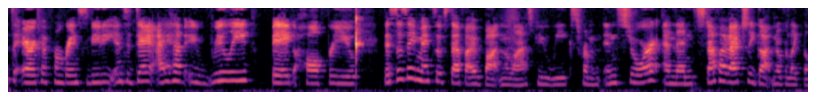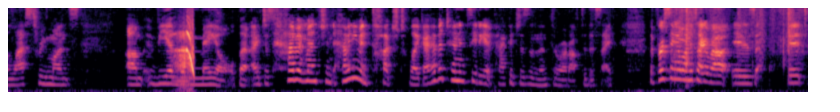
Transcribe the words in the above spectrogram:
it's Erica from Brains to Beauty, and today I have a really big haul for you. This is a mix of stuff I've bought in the last few weeks from in-store, and then stuff I've actually gotten over like the last three months um, via the mail that I just haven't mentioned, haven't even touched. Like, I have a tendency to get packages and then throw it off to the side. The first thing I want to talk about is Fit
